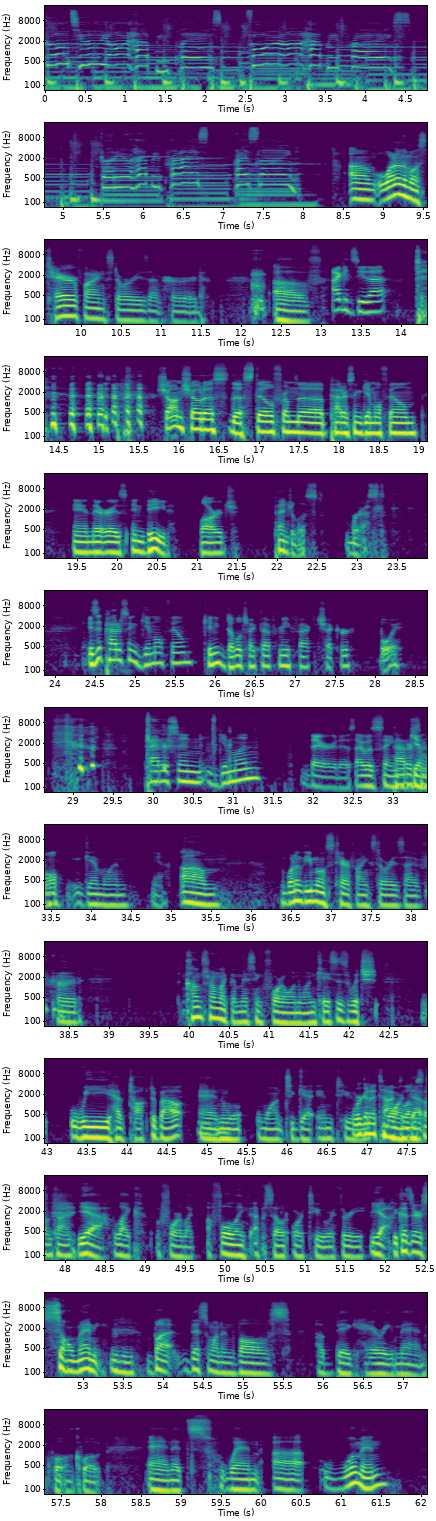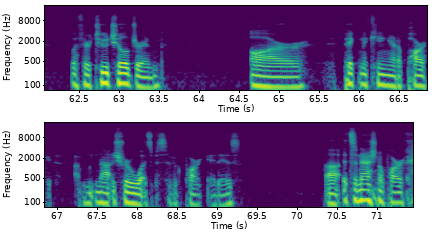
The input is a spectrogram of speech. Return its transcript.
Go to your happy place for a happy price. Go to your happy price, Priceline. Um, one of the most terrifying stories I've heard of I can see that. Sean showed us the still from the Patterson Gimmel film, and there is indeed large pendulous breast. Is it Patterson Gimmel film? Can you double check that for me, fact checker boy? Patterson Gimlin. There it is. I was saying Patterson Gimmel. Gimlin. Yeah. Um, one of the most terrifying stories I've heard comes from like the missing 411 cases, which we have talked about and w- want to get into. Mm-hmm. We're gonna tackle more in them depth. sometime. Yeah, like for like a full length episode or two or three. Yeah. Mm-hmm. because there's so many. But this one involves a big hairy man, quote unquote, and it's when a woman with her two children are picnicking at a park. I'm not sure what specific park it is. Uh, it's a national park.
